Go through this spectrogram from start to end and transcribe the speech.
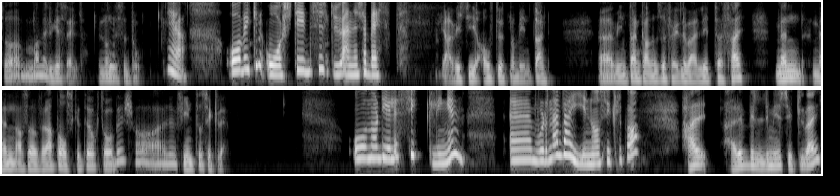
Så man velger selv mellom disse to. Ja. Og hvilken årstid syns du egner seg best? Jeg vil si alt utenom vinteren. Eh, vinteren kan jo selvfølgelig være litt tøff her, men, men altså fra påske til oktober så er det fint å sykle. Og når det gjelder syklingen, eh, hvordan er veiene å sykle på? Her er det veldig mye sykkelveier.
